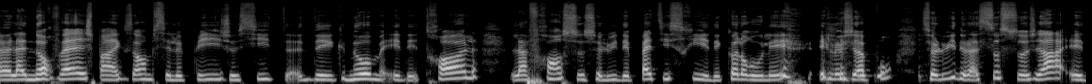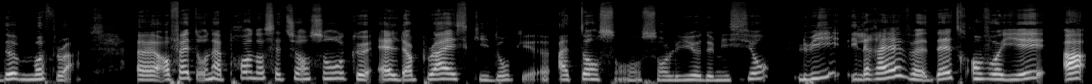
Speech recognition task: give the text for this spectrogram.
Euh, la Norvège, par exemple, c'est le pays, je cite, des gnomes et des trolls. La France, celui des pâtisseries et des cols roulés. Et le Japon, celui de la sauce soja et de Mothra. Euh, en fait, on apprend dans cette chanson que Elder Price, qui donc euh, attend son, son lieu de mission, lui, il rêve d'être envoyé à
